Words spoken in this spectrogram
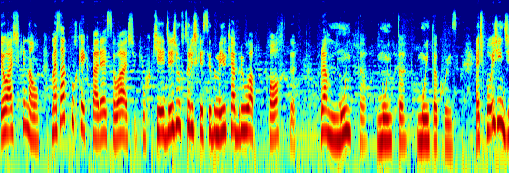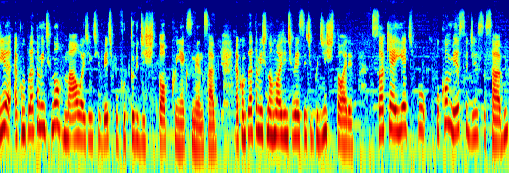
Eu acho que não. Mas sabe por que que parece, eu acho? Porque Dias de um Futuro Esquecido meio que abriu a porta para muita, muita, muita coisa. É tipo, hoje em dia é completamente normal a gente ver, tipo, o futuro distópico em X-Men, sabe? É completamente normal a gente ver esse tipo de história. Só que aí é, tipo, o começo disso, sabe?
